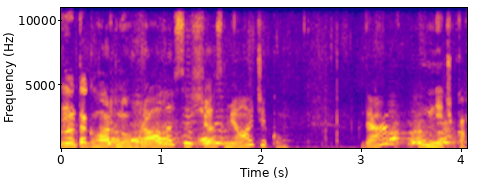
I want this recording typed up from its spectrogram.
Вона так гарно гралася зараз м'ячиком. Да? Умнічка.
